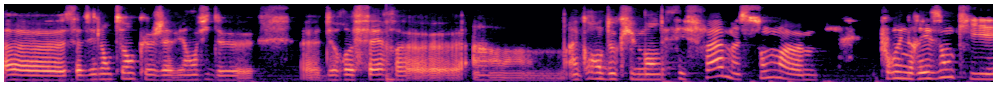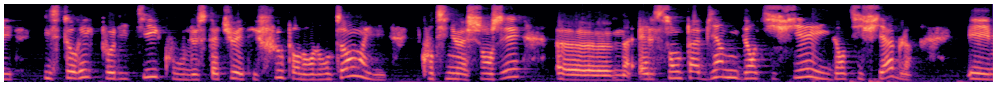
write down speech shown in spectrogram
Euh, ça faisait longtemps que j'avais envie de, euh, refaire un, grand document. Ces femmes sont, euh, pour une raison qui est historique, politique, où le statut a été flou pendant longtemps, il continue à changer, euh, elles sont pas bien identifiées et identifiables. Et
